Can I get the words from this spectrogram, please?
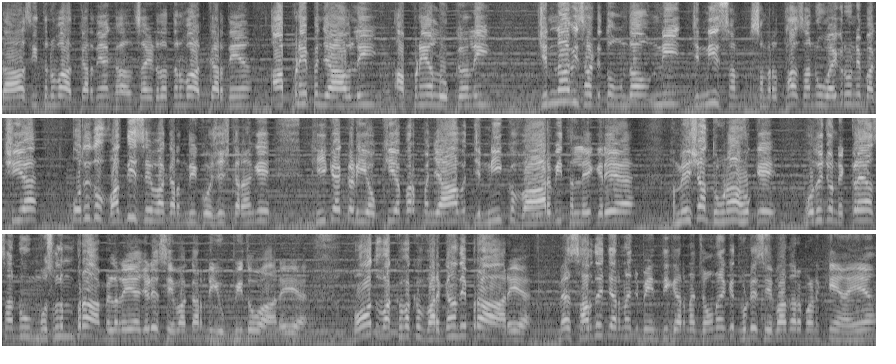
ਦਾ ਅਸੀਂ ਧੰਨਵਾਦ ਕਰਦੇ ਹਾਂ ਖਾਲਸਾ ਏਡ ਦਾ ਧੰਨਵਾਦ ਕਰਦੇ ਹਾਂ। ਆਪਣੇ ਪੰਜਾਬ ਲਈ ਆਪਣਿਆਂ ਲੋਕਾਂ ਲਈ ਜਿੰਨਾ ਵੀ ਸਾਡੇ ਤੋਂ ਹੁੰਦਾ ਉਨੀ ਜਿੰਨੀ ਸਮ- ਸਮਰੱਥਾ ਸਾਨੂੰ ਵਾਹਿਗੁਰੂ ਨੇ ਬਖਸ਼ੀ ਆ ਉਹਦੇ ਤੋਂ ਵੱਧ ਹੀ ਸੇਵਾ ਕਰਨ ਦੀ ਕੋਸ਼ਿਸ਼ ਕਰਾਂਗੇ। ਠੀਕ ਹੈ ਘੜੀ ਔਖੀ ਆ ਪਰ ਪੰਜਾਬ ਜਿੰਨੀ ਕੁ ਵਾਰ ਵੀ ਥੱਲੇ ਗਿਰਿਆ ਹੈ, ਹਮੇਸ਼ਾ ਦੂਣਾ ਹੋ ਕੇ ਉਹਦੇ ਚੋਂ ਨਿਕਲਿਆ ਸਾਨੂੰ ਮੁਸਲਮ ਭਰਾ ਮਿਲ ਰਹੇ ਆ ਜਿਹੜੇ ਸੇਵਾ ਕਰਨ ਯੂਪੀ ਤੋਂ ਆ ਰਹੇ ਆ। ਬਹੁਤ ਵੱਖ-ਵੱਖ ਵਰਗਾਂ ਦੇ ਭਰਾ ਆ ਰਹੇ ਆ। ਮੈਂ ਸਭ ਦੇ ਚਰਨਾਂ 'ਚ ਬੇਨਤੀ ਕਰਨਾ ਚਾਹੁੰਦਾ ਕਿ ਤੁਹਾਡੇ ਸੇਵਾਦਾਰ ਬਣ ਕੇ ਆਏ ਆ।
